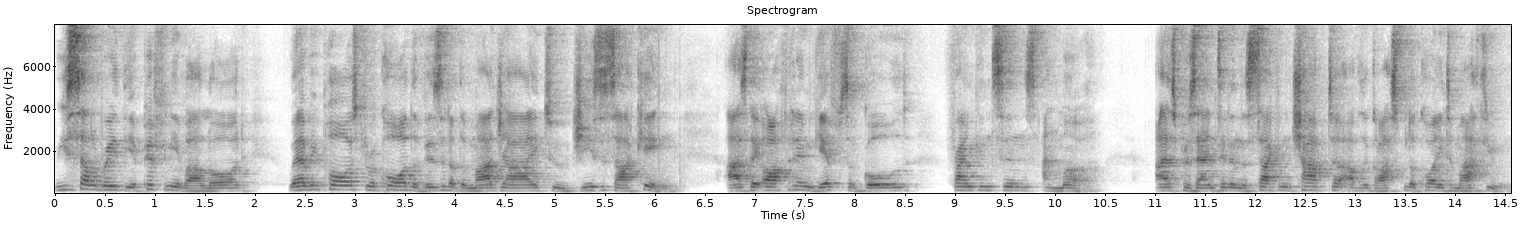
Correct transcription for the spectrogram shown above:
we celebrate the Epiphany of our Lord, where we pause to record the visit of the Magi to Jesus our King as they offered him gifts of gold, frankincense, and myrrh, as presented in the second chapter of the Gospel according to Matthew.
